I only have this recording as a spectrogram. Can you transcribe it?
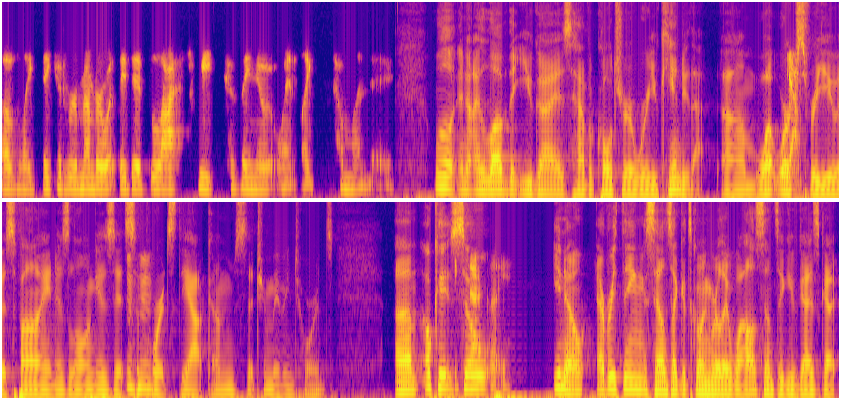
of like they could remember what they did last week because they knew it went like to Monday. Well, and I love that you guys have a culture where you can do that. Um, what works yeah. for you is fine as long as it mm-hmm. supports the outcomes that you're moving towards. Um, okay, so exactly you know, everything sounds like it's going really well. Sounds like you guys got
